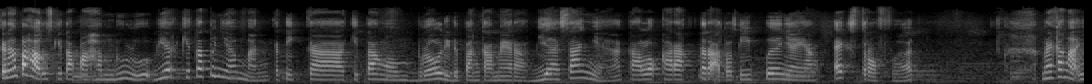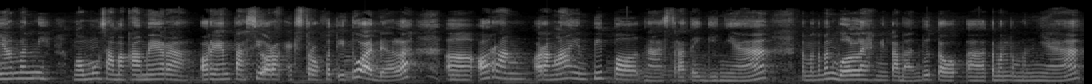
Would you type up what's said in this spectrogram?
kenapa harus kita paham dulu? Biar kita tuh nyaman ketika kita ngobrol di depan kamera. Biasanya kalau karakter atau tipenya yang ekstrovert mereka nggak nyaman nih ngomong sama kamera. Orientasi orang ekstrovert itu adalah uh, orang, orang lain, people. Nah, strateginya teman-teman boleh minta bantu uh, teman-temannya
